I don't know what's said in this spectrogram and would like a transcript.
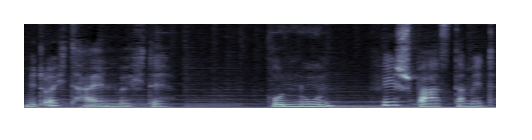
mit euch teilen möchte. Und nun viel Spaß damit!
